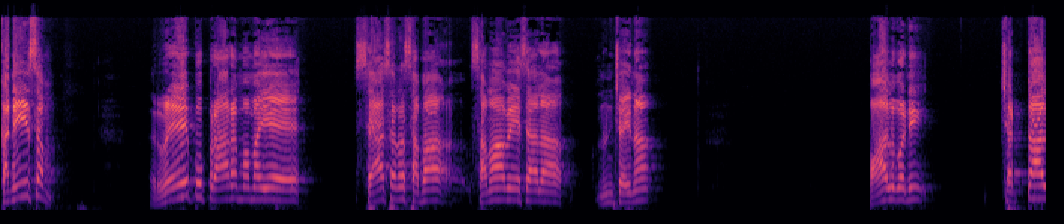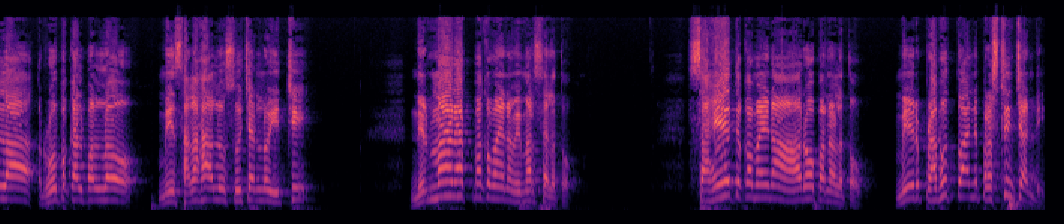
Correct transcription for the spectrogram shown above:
కనీసం రేపు ప్రారంభమయ్యే శాసనసభ సమావేశాల నుంచైనా పాల్గొని చట్టాల రూపకల్పనలో మీ సలహాలు సూచనలు ఇచ్చి నిర్మాణాత్మకమైన విమర్శలతో సహేతుకమైన ఆరోపణలతో మీరు ప్రభుత్వాన్ని ప్రశ్నించండి.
